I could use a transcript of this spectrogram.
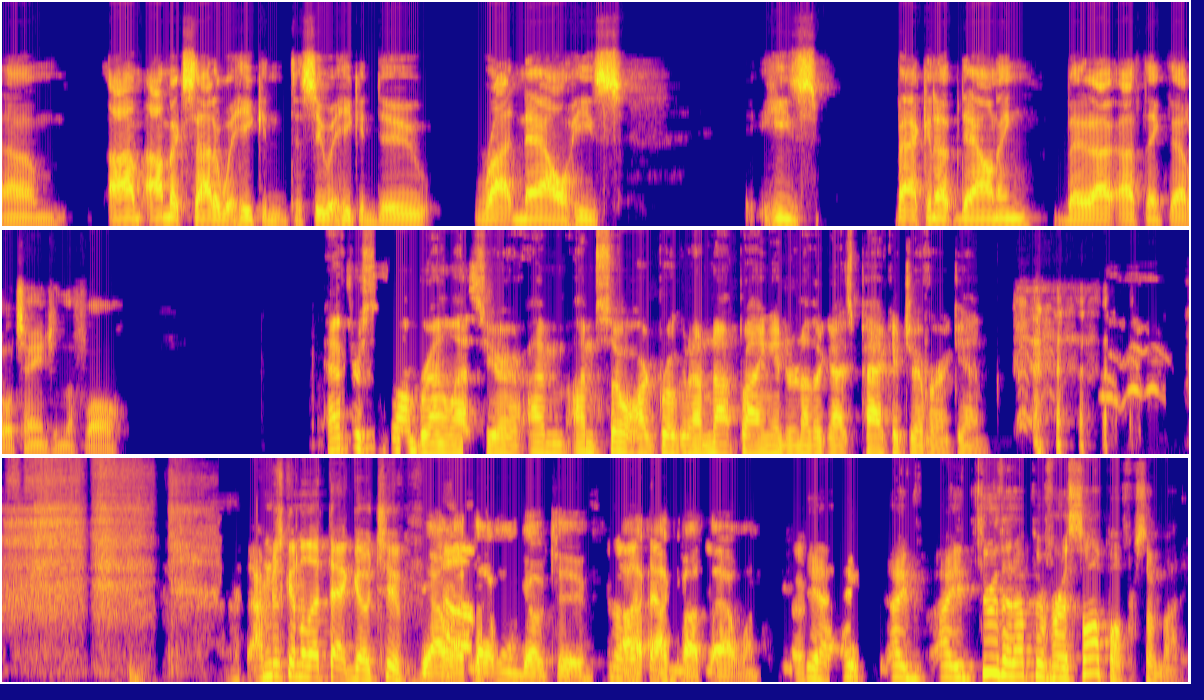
um, I'm I'm excited what he can to see what he can do. Right now, he's he's backing up Downing, but I, I think that'll change in the fall after Stephon Brown last year, I'm I'm so heartbroken. I'm not buying into another guy's package ever again. I'm just going to let that go too. Yeah, um, let that one go too. I, I caught go. that one. Okay. Yeah, I, I, I threw that up there for a softball for somebody.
